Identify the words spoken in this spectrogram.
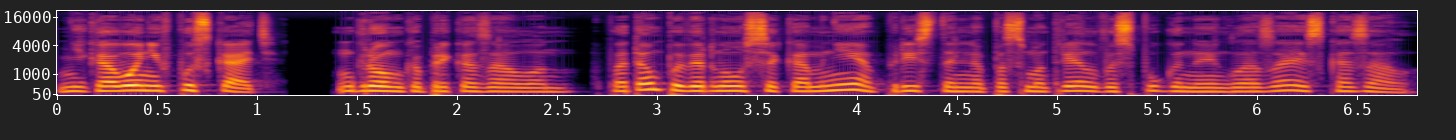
никого не впускать», — громко приказал он. Потом повернулся ко мне, пристально посмотрел в испуганные глаза и сказал.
